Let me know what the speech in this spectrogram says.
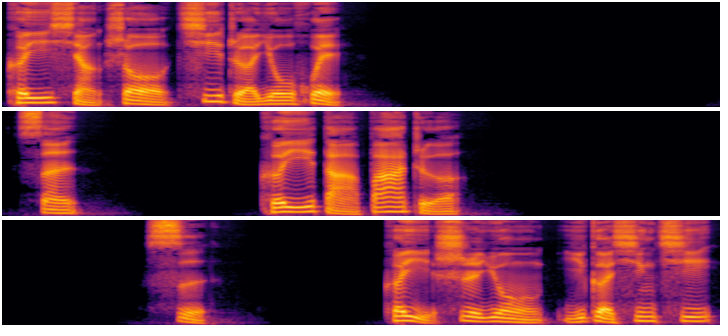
可以享受七折优惠。三，可以打八折。四，可以试用一个星期。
